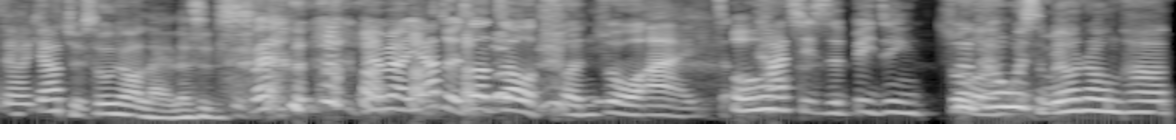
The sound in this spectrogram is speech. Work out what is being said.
这样鸭嘴兽要来了是不是？没有没有，鸭嘴兽只有纯做爱，它其实毕竟做。那他为什么要让它？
